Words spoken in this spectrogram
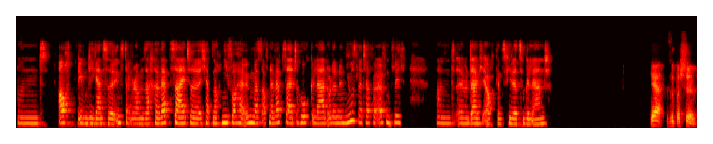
und auch eben die ganze Instagram-Sache, Webseite. Ich habe noch nie vorher irgendwas auf einer Webseite hochgeladen oder einen Newsletter veröffentlicht. Und ähm, da habe ich auch ganz viel dazu gelernt. Ja, super schön.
